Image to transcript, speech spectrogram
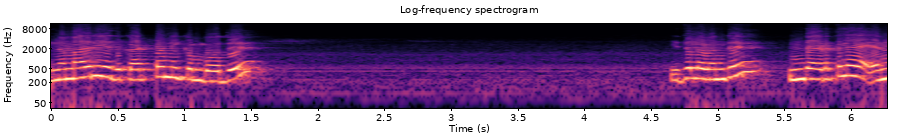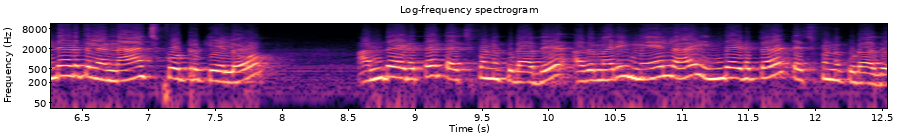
இந்த மாதிரி இது கட் பண்ணிக்கும் போது இதில் வந்து இந்த இடத்துல எந்த இடத்துல நேச் போட்டிருக்கேலோ அந்த இடத்த டச் பண்ணக்கூடாது. அது மாதிரி மேலே இந்த இடத்த டச் பண்ணக்கூடாது.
